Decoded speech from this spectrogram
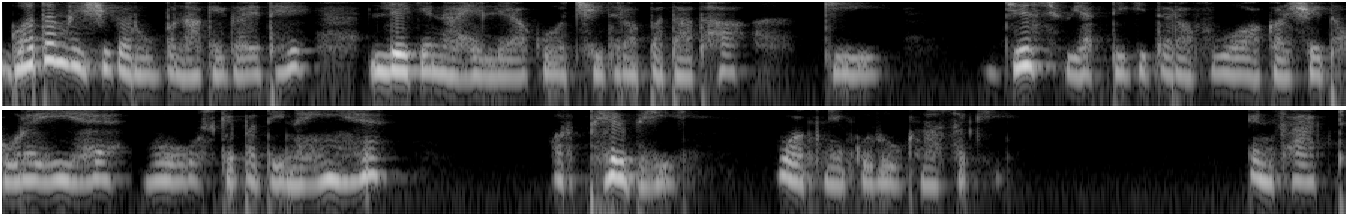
गौतम ऋषि का रूप बना के गए थे, लेकिन अहिल्या को अच्छी तरह पता था कि जिस व्यक्ति की तरफ़ वो आकर्षित हो रही है, वो उसके पति नहीं है और फिर भी वो अपने को रोक ना सकी। इनफैक्ट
